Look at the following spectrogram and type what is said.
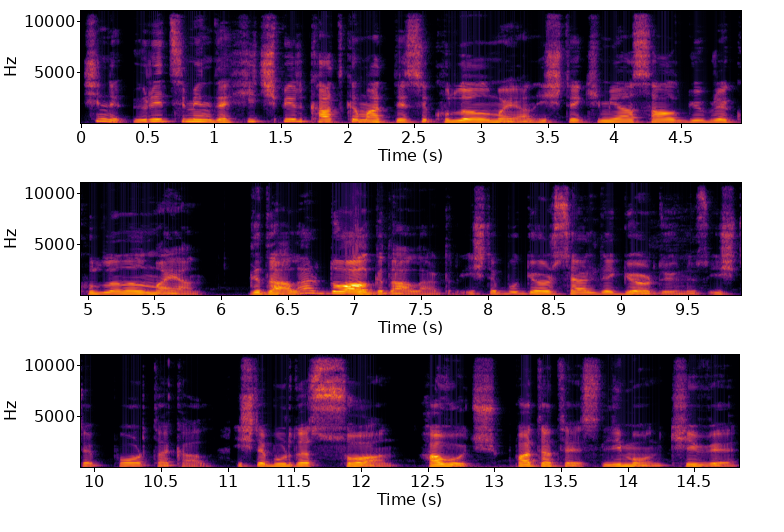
Şimdi üretiminde hiçbir katkı maddesi kullanılmayan, işte kimyasal gübre kullanılmayan gıdalar doğal gıdalardır. İşte bu görselde gördüğünüz işte portakal, işte burada soğan, havuç, patates, limon, kivi,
